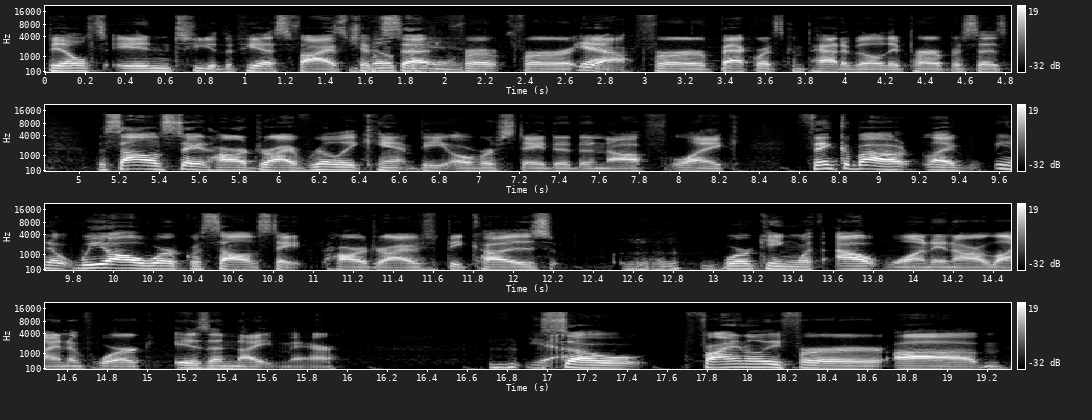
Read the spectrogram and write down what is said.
built into the PS5 built chipset for, for yeah. Yeah. for backwards compatibility purposes. The solid state hard drive really can't be overstated enough. Like, think about like you know we all work with solid state hard drives because working without one in our line of work is a nightmare. Yeah. So finally, for um,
